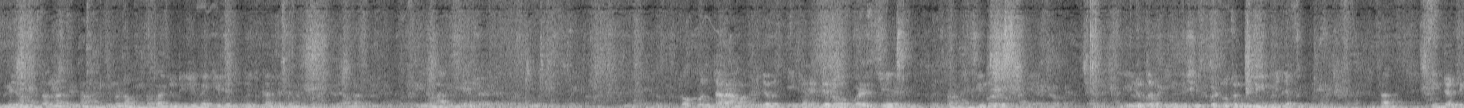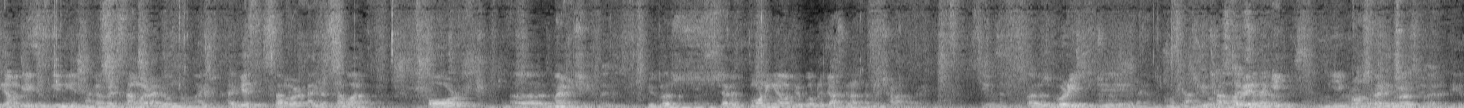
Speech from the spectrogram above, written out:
রিলিজ হাসান রাতে হাকিম নিজেকে রিজন আগে তখন তারা আমাকে যেন এখানে যেন করে যে হাকিম এই জন্য আমি এখান থেকে শিফট করে নতুন বিল্ডিং নিয়ে যাবে। তিনটার দিকে আমাকে এখান থেকে নিয়ে ঢাকা পায় summer I don't know I guess summer I summer for managing because seventh morning আমাকে বলল যে আজকে রাতে আপনি ছাড়া হবে আই ওয়াজ worried যে আমাকে আজকে ছাড়া হবে নাকি নিয়ে ক্রস ফায়ারে দিয়ে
